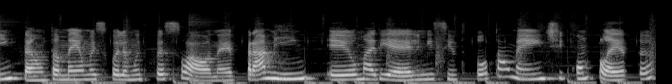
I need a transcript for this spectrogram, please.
Então, também é uma escolha muito pessoal, né? Para mim, eu, Marielle, me sinto totalmente completa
